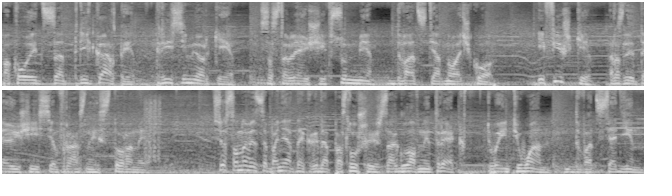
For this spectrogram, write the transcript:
покоятся три карты, три семерки, составляющие в сумме 21 очко, и фишки, разлетающиеся в разные стороны. Все становится понятно, когда послушаешь заглавный трек 21, 21.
